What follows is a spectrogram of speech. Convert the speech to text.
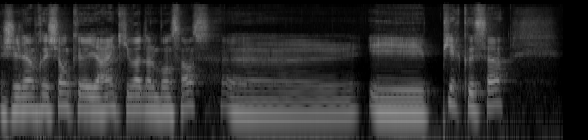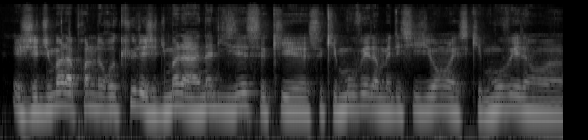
j'ai l'impression qu'il n'y a rien qui va dans le bon sens. Euh, et pire que ça, j'ai du mal à prendre le recul et j'ai du mal à analyser ce qui est, ce qui est mauvais dans mes décisions et ce qui est mauvais dans, euh,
